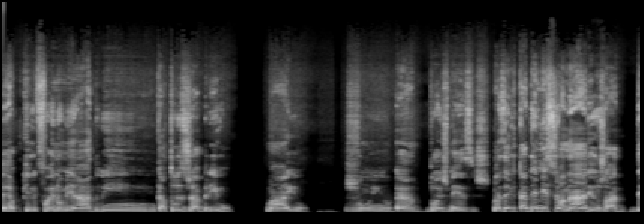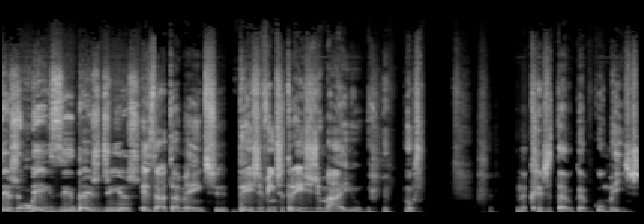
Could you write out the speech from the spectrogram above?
É, porque ele foi nomeado em 14 de abril, maio, junho. É, dois meses. Mas ele está demissionário já desde um mês e dez dias. Exatamente. Desde 23 de maio. Inacreditável, ficou um mês.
